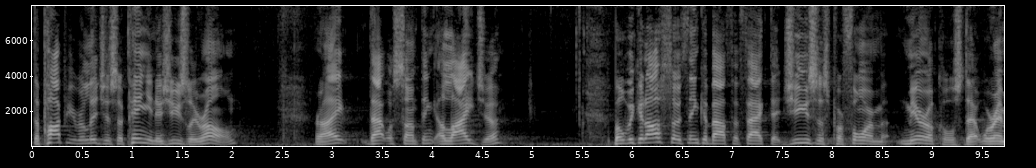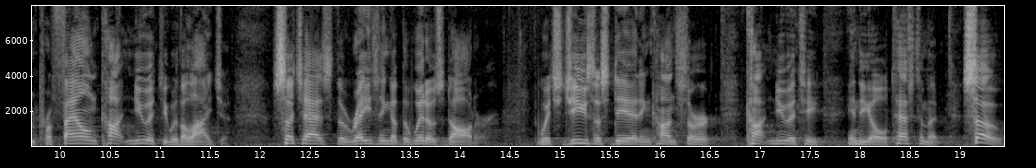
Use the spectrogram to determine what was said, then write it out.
the popular religious opinion is usually wrong, right? That was something. Elijah. But we could also think about the fact that Jesus performed miracles that were in profound continuity with Elijah, such as the raising of the widow's daughter, which Jesus did in concert continuity in the Old Testament. So,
